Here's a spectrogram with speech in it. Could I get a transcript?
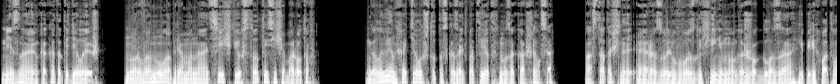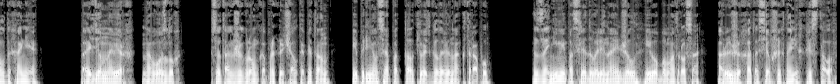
«Не знаю, как это ты делаешь, но рвануло прямо на отсечке в сто тысяч оборотов». Головин хотел что-то сказать в ответ, но закашлялся. Остаточный аэрозоль в воздухе немного жег глаза и перехватывал дыхание. «Пойдем наверх, на воздух», — все так же громко прокричал капитан и принялся подталкивать Головина к трапу. За ними последовали Найджел и оба матроса, рыжих от осевших на них кристаллов.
